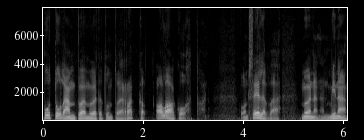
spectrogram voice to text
Puuttuu lämpöä, myötätuntoa ja rakka alaa kohtaan. On selvää, myönnänhän minä,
